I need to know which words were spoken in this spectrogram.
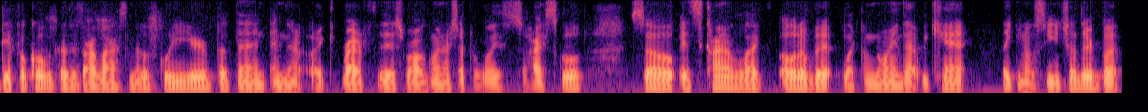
difficult because it's our last middle school year, but then and then like right after this, we're all going our separate ways to high school. So it's kind of like a little bit like annoying that we can't like you know see each other, but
